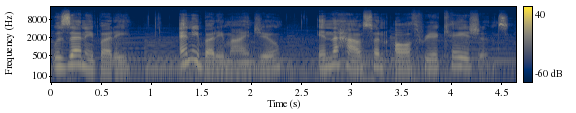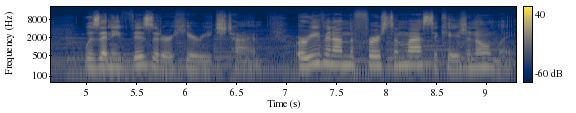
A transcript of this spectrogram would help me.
Was anybody, anybody, mind you, in the house on all three occasions? Was any visitor here each time, or even on the first and last occasion only?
